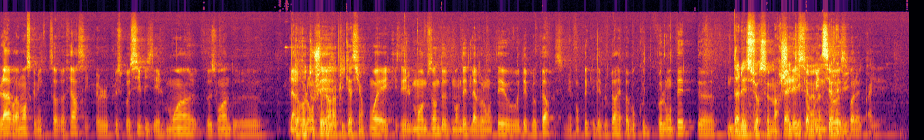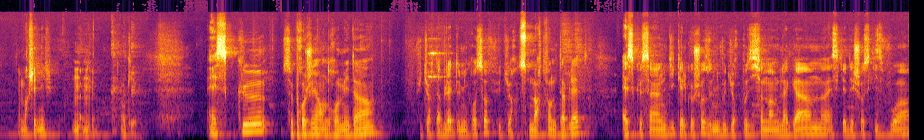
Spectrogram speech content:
là, vraiment, ce que Microsoft va faire, c'est que le plus possible, ils aient le moins besoin de la de volonté, leur application. Ouais, qu'ils aient le moins besoin de demander de la volonté aux développeurs, parce qu'on a compris que les développeurs n'avaient pas beaucoup de volonté d'aller sur ce marché qui est quand même assez réduit. Voilà, qui est un marché de niche. Mm. Ok. Est-ce que ce projet Andromeda future tablette de Microsoft, futur smartphone tablette. Est-ce que ça indique quelque chose au niveau du repositionnement de la gamme? Est-ce qu'il y a des choses qui se voient?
